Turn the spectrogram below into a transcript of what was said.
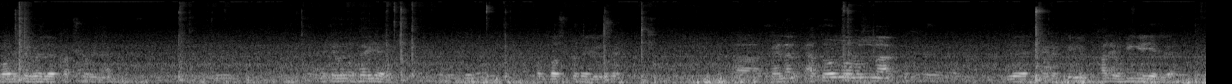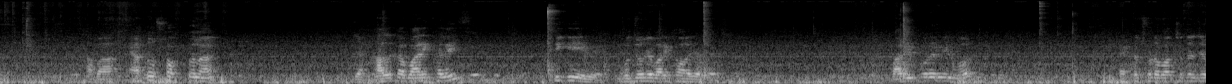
বড় টেবিলে কাজ করি না। এই টেবিলে হয়ে যায়। অভ্যাস করে গেছে। প্যানেল এত নরম না যে একটা টিভি ঘাড়ে ভেঙে যাবে আবার এত শক্ত না যে হালকা বাড়ি খালেই টিকে যাবে জোরে বাড়ি খাওয়া যাবে। বাড়ির উপরে নির্ভর। একটা ছোট বাচ্চাদের যে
